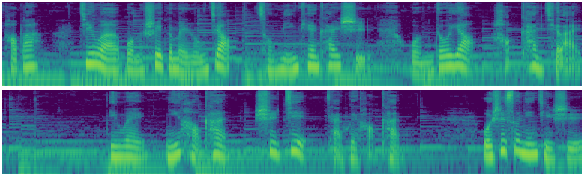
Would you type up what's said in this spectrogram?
好吧今晚我们睡个美容觉从明天开始我们都要好看起来。因为你好看世界才会好看。我是素年锦时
